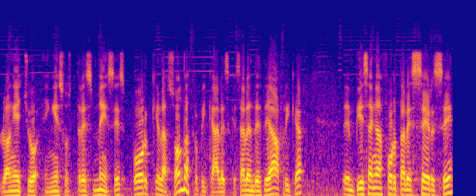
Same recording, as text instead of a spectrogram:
lo han hecho en esos tres meses porque las ondas tropicales que salen desde África empiezan a fortalecerse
